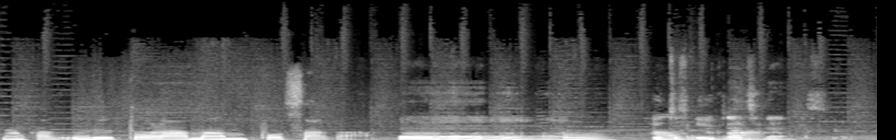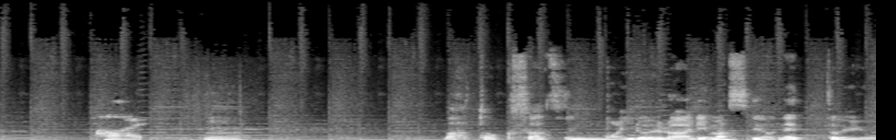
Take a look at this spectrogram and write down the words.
な。なんかウルトラマンっぽさが。うんうんうんうん。うん。ちょっとそういう感じなんですよ。なはい。うん。まあ、特撮にもいろいろありますよね、という。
